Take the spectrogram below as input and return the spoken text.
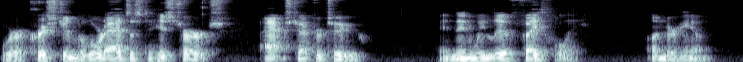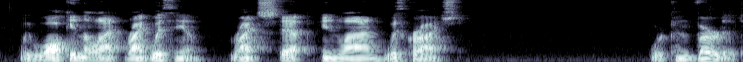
We're a Christian. The Lord adds us to His church, Acts chapter 2. And then we live faithfully under Him. We walk in the light, right with Him, right step in line with Christ. We're converted.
